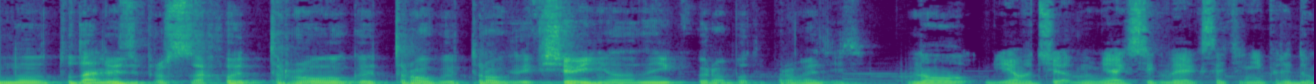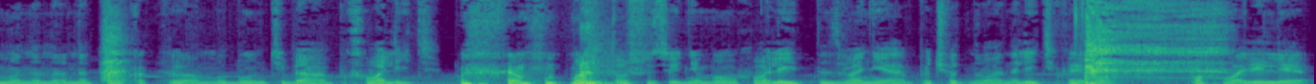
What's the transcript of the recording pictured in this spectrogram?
Но туда люди просто заходят, трогают, трогают, трогают, и все, и не надо никакой работы проводить. Ну, я вот, у меня всегда, кстати, не придумано на, на то, как э, мы будем тебя хвалить. Мы то, что сегодня будем хвалить, название почетного аналитика, его похвалили,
